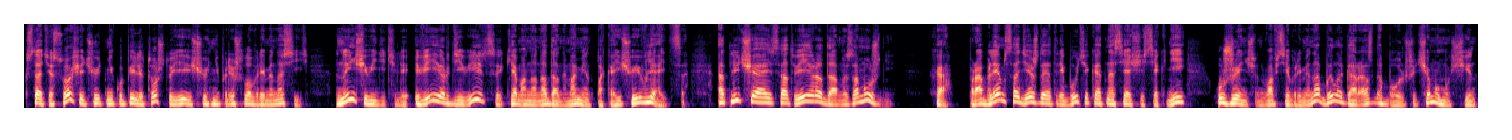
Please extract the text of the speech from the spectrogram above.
Кстати, Софи чуть не купили то, что ей еще не пришло время носить. Нынче, видите ли, веер девицы, кем она на данный момент пока еще является, отличается от веера дамы замужней. Ха, проблем с одеждой и атрибутикой, относящейся к ней, у женщин во все времена было гораздо больше, чем у мужчин.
